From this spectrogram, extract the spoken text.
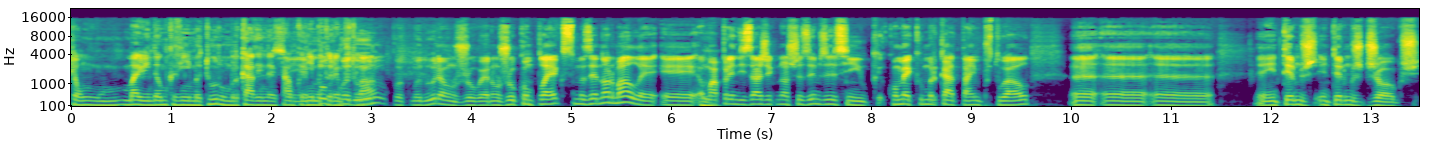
que é um meio ainda um bocadinho imaturo, o mercado ainda está um bocadinho é imaturo em Portugal. Maduro, maduro, é um jogo, era um jogo complexo, mas é normal, é, é uma hum. aprendizagem que nós fazemos é assim, como é que o mercado está em Portugal. Uh, uh, uh, em termos, em termos de jogos.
